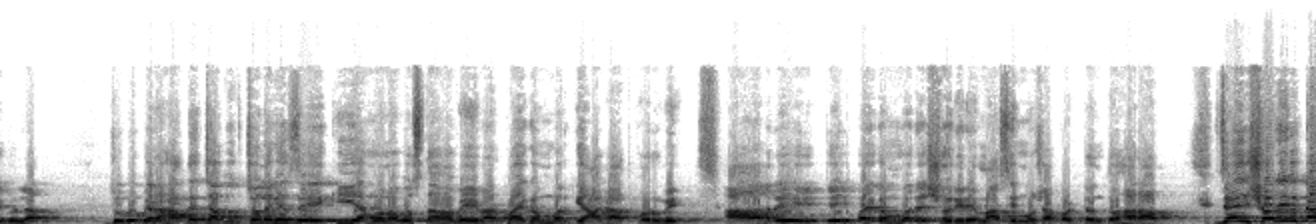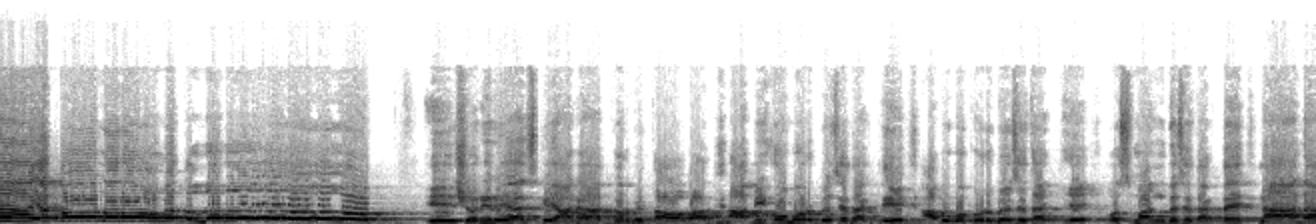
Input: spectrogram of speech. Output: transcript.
এগুলা? যুবকের হাতে চাবুক চলে গেছে, কি এমন অবস্থা হবে? এবার পয়গম্বরকে আঘাত করবে? আরে যেই পয়গম্বরের শরীরে মাসি মশা পর্যন্ত হারাম। যেই শরীরটা এত নরম এত নরম এই শরীরে আজকে আঘাত করবে, তাও আবার আমি ওমর বেঁচে থাকতে, আবু বকর বেঁচে থাকতে, ওসমান বেঁচে থাকতে, না না,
